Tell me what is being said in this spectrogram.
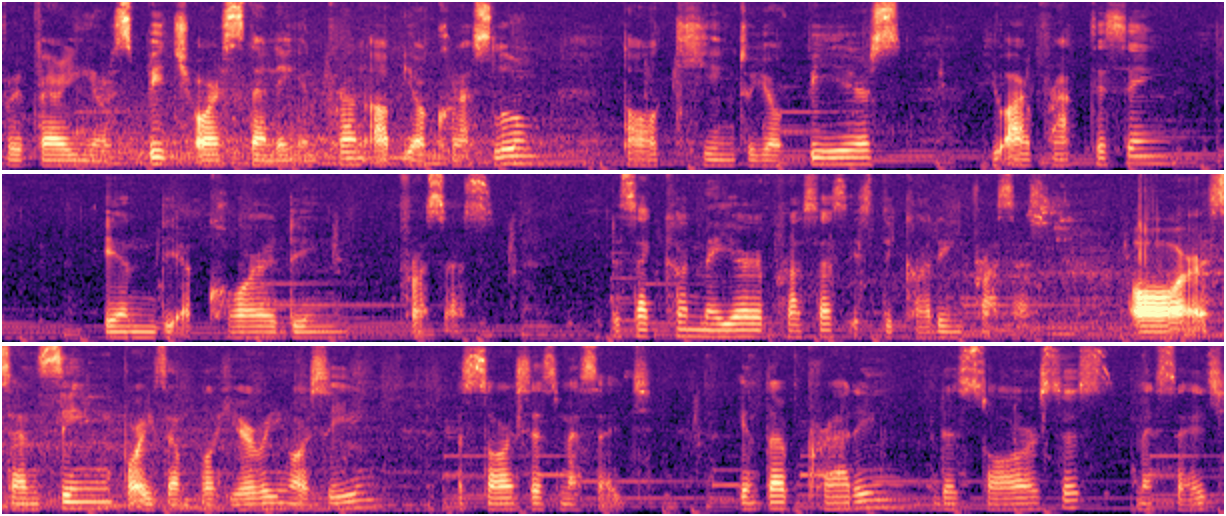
preparing your speech or standing in front of your classroom, talking to your peers, you are practicing in the encoding process. The second major process is decoding process or sensing, for example, hearing or seeing a source's message, interpreting the source's message,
